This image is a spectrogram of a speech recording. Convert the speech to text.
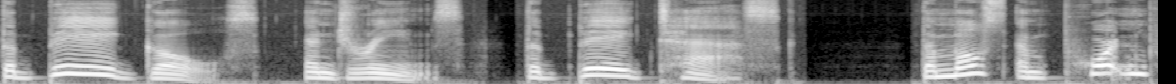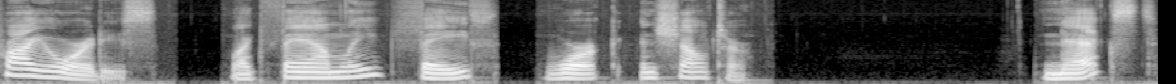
the big goals and dreams, the big tasks, the most important priorities like family, faith, work, and shelter. Next,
